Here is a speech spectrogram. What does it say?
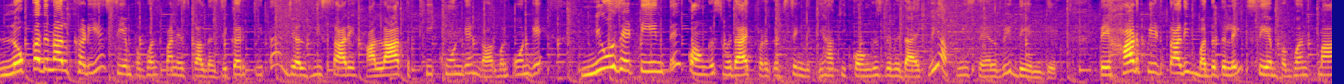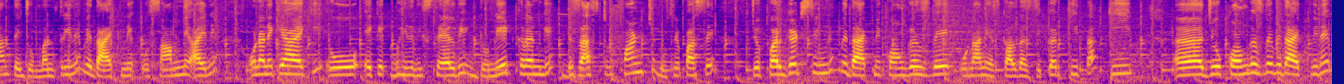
ਲੋਕਾਂ ਦੇ ਨਾਲ ਖੜੀ ਹੈ। ਸੀਐਮ ਭਗਵੰਤ ਮਾਨ ਨੇ ਇਸ ਗੱਲ ਦਾ ਜ਼ਿਕਰ ਕੀਤਾ। ਜਲਦ ਹੀ ਸਾਰੇ ਹਾਲਾਤ ਠੀਕ ਹੋਣਗੇ ਨਾਰਮਲ ਹੋਣਗੇ। ਨਿਊਜ਼ 18 ਤੇ ਕਾਂਗਰਸ ਵਿਧਾਇਕ ਪ੍ਰਗਟ ਸਿੰਘ ਨੇ ਕਿਹਾ ਕਿ ਕਾਂਗਰਸ ਦੇ ਵਿਧਾਇਕ ਵੀ ਆਪਣੀ ਸੈਲਰੀ ਦੇਣਗੇ। ਤੇ ਹਰ ਪੀੜਤਾਂ ਦੀ ਮਦਦ ਲਈ ਸੀਐਮ ਭਗਵੰਤ ਮਾਨ ਤੇ ਜੋ ਮੰਤਰੀ ਨੇ, ਵਿਧਾਇਕ ਨੇ, ਉਹ ਸਾਹਮਣੇ ਆਏ ਨੇ। ਉਹਨਾਂ ਨੇ ਕਿਹਾ ਹੈ ਕਿ ਉਹ ਇੱਕ ਇੱਕ ਮਹੀਨੇ ਦੀ ਸੈਲਰੀ ਡੋਨੇਟ ਕਰਨਗੇ, ਡਿਜ਼ਾਸਟਰ ਫੰਡ ਚ। ਦੂਸਰੇ ਪਾਸੇ ਜੋ ਪ੍ਰਗਟ ਸਿੰਘ ਨੇ, ਵਿਧਾਇਕ ਨੇ ਕਾਂਗਰਸ ਦੇ, ਉਹਨਾਂ ਨੇ ਇਸ ਗੱਲ ਦਾ ਜ਼ਿਕਰ ਕੀਤਾ ਕਿ ਜੋ ਕਾਂਗਰਸ ਦੇ ਵਿਧਾਇਕ ਵੀ ਨੇ,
